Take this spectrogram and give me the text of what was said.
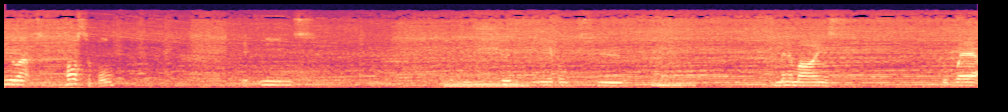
few laps as possible, it means you should be able to minimize the wear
